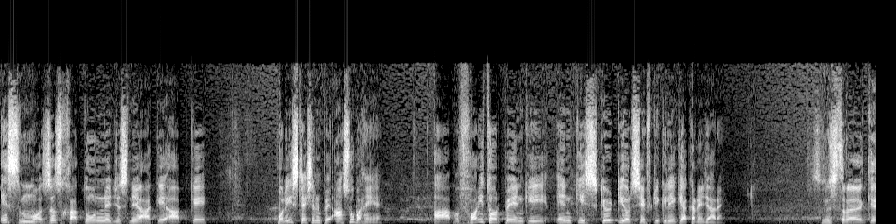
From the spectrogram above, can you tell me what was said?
اس معزز خاتون نے جس نے آ کے آپ کے پولیس اسٹیشن پہ آنسو بہائے ہیں، آپ فوری طور پہ ان کی ان کی سیکیورٹی اور سیفٹی کے لیے کیا کرنے جا رہے ہیں؟ سر، اس طرح ہے کہ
